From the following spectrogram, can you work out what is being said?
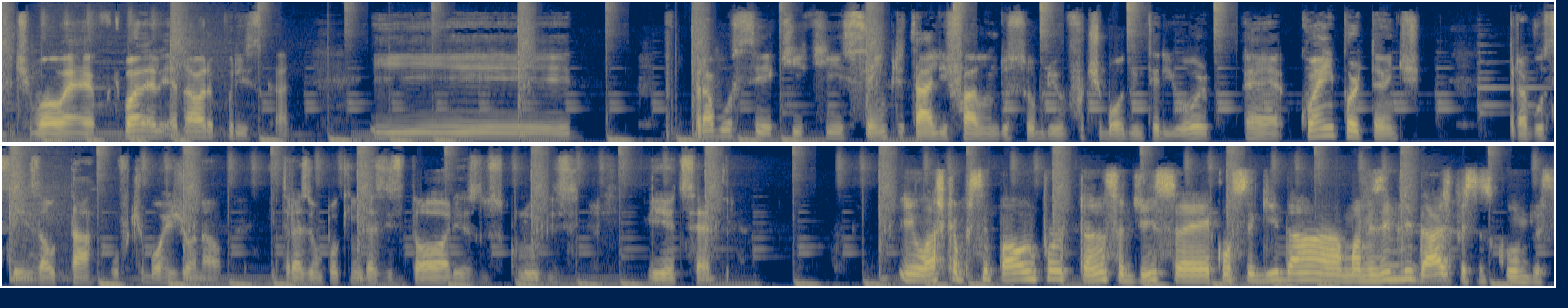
Futebol é. Futebol é, é da hora por isso, cara. E. Pra você que, que sempre tá ali falando sobre o futebol do interior, é, qual é importante pra você exaltar o futebol regional e trazer um pouquinho das histórias dos clubes e etc. Eu acho que a principal importância disso é conseguir dar uma visibilidade para esses clubes,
